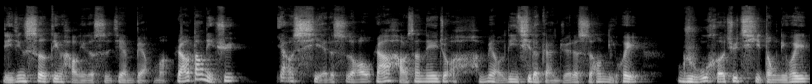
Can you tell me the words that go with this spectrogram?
你已经设定好你的时间表嘛。然后当你去要写的时候，然后好像那一种很没有力气的感觉的时候，你会如何去启动？你会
